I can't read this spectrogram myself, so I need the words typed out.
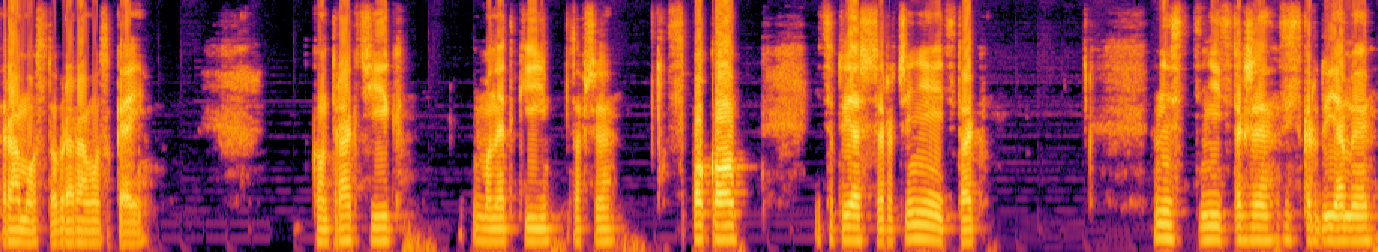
Ramos, dobra, Ramos, ok. Kontrakcik. Monetki, zawsze spoko. I co tu jeszcze? Raczej nic, tak? No jest nic, także ziskardujemy.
